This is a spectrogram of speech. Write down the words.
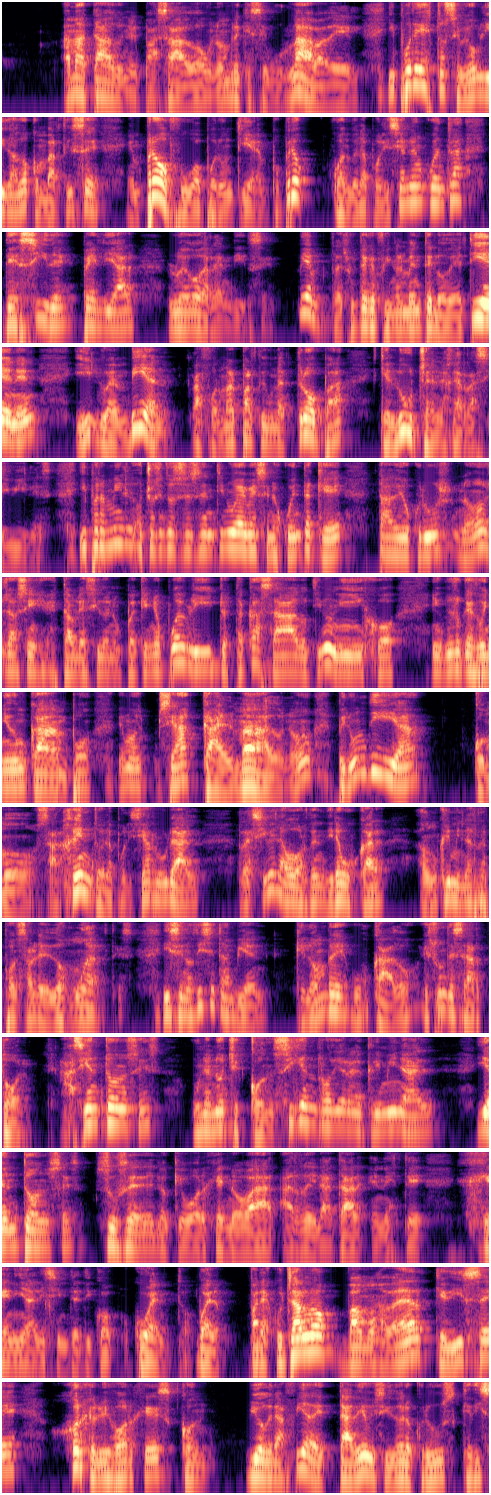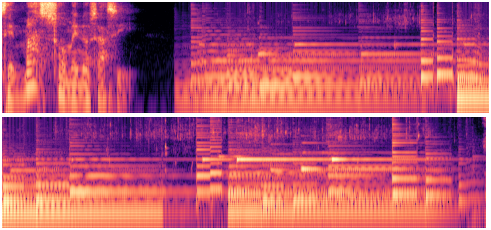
ha matado en el pasado a un hombre que se burlaba de él y por esto se ve obligado a convertirse en prófugo por un tiempo. Pero cuando la policía lo encuentra, decide pelear luego de rendirse. Bien, resulta que finalmente lo detienen y lo envían a formar parte de una tropa que lucha en las guerras civiles. Y para 1869 se nos cuenta que Tadeo Cruz, ¿no? Ya se establecido en un pequeño pueblito, está casado, tiene un hijo, incluso que es dueño de un campo, se ha calmado, ¿no? Pero un día, como sargento de la policía rural, recibe la orden de ir a buscar a un criminal responsable de dos muertes. Y se nos dice también que el hombre buscado es un desertor. Así entonces, una noche consiguen rodear al criminal y entonces sucede lo que Borges nos va a relatar en este genial y sintético cuento. Bueno, para escucharlo vamos a ver qué dice Jorge Luis Borges con biografía de Tadeo Isidoro Cruz que dice más o menos así.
